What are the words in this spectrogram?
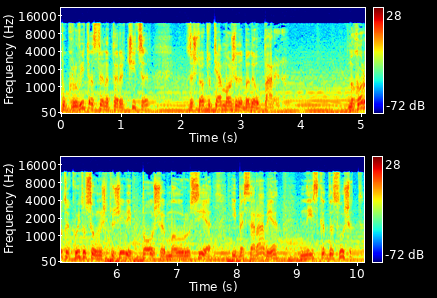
покровителствената ръчица, защото тя може да бъде опарена. Но хората, които са унищожили Полша, Малорусия и Бесарабия, не искат да слушат.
